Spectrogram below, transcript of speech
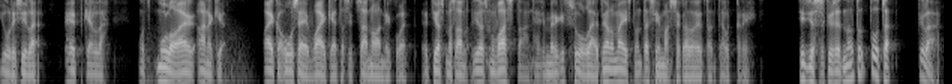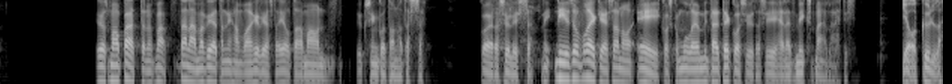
juuri sillä hetkellä. Mutta mulla on ai- ainakin aika usein vaikeaa sit sanoa, niinku, että et jos, mä san, jos mä vastaan esimerkiksi sulle, että no mä istun tässä himassa, katson jotain telkkaria. Sitten jos sä kysyt, no tu- tuut sä kylään. Ja jos mä oon päättänyt, mä, tänään mä vietän ihan vaan hiljasta iltaa, mä oon yksin kotona tässä koira sylissä, niin, niin se on vaikea sanoa ei, koska mulla ei ole mitään tekosyytä siihen, että miksi mä en lähtisi. joo, kyllä.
